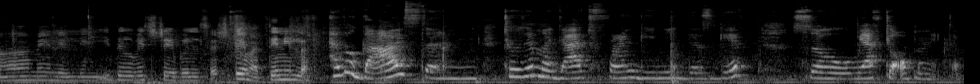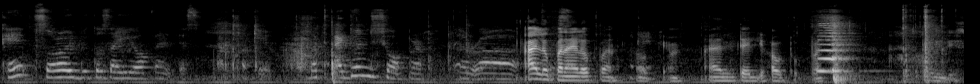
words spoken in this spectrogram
ಆಮೇಲೆ ಇಲ್ಲಿ ಇದು ವೆಜಿಟೇಬಲ್ಸ್ ಅಷ್ಟೇ ಮತ್ತೇನಿಲ್ಲ Hello guys, um, today my dad's friend gave me this gift, so we have to open it. Okay? Sorry because I opened this. Okay, but I don't need to open. Uh, I'll open, I'll open. Okay, I'll tell you how to open. Hold this.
